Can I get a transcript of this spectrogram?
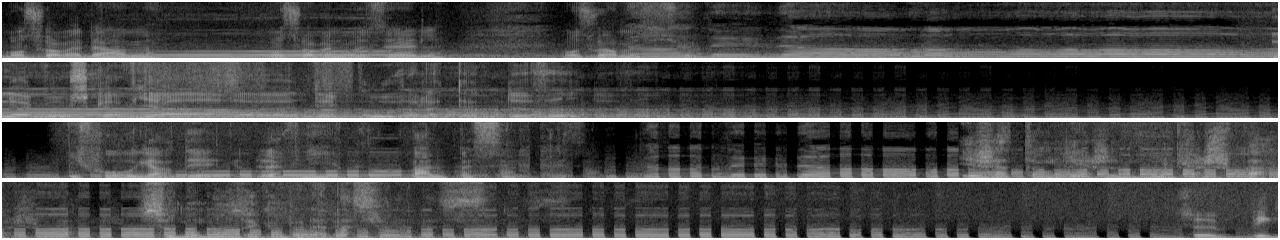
Bonsoir madame, bonsoir mademoiselle, bonsoir monsieur. La gauche caviar euh, découvre la tête de veau. Il faut regarder l'avenir, pas le passé. Et j'attendais, je ne vous le cache pas, ce moment avec un peu d'impatience. Ce Big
